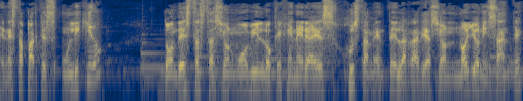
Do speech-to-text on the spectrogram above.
en esta parte es un líquido, donde esta estación móvil lo que genera es justamente la radiación no ionizante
